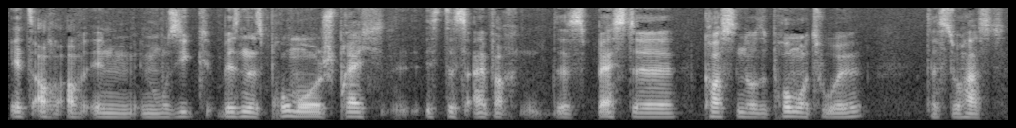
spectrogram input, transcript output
Jetzt auch im, im Musikbusiness Promo-Sprech ist das einfach das beste kostenlose Promo-Tool, das du hast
